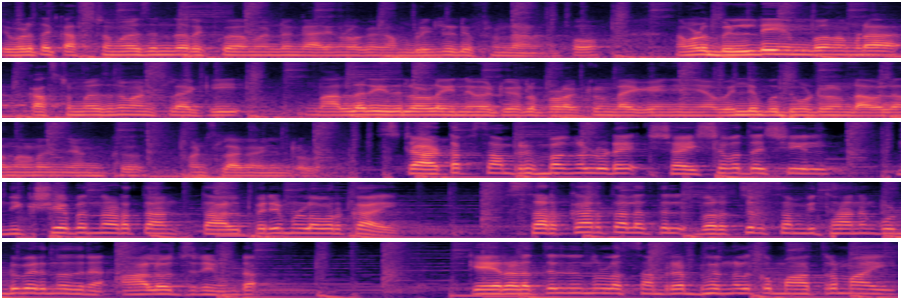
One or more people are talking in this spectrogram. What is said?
ഇവിടുത്തെ കസ്റ്റമേഴ്സിന്റെ റിക്വയർമെന്റും കാര്യങ്ങളൊക്കെ കംപ്ലീറ്റ്ലി ഡിഫറെന്റ് ആണ്. അപ്പോൾ നമ്മൾ ബിൽഡ് ചെയ്യുമ്പോൾ നമ്മുടെ കസ്റ്റമേഴ്സിനെ മനസ്സിലാക്കി നല്ല രീതിയിലുള്ള ഇന്നോവേറ്റീവ് പ്രൊഡക്റ്റ് ഉണ്ടാക്കി കഴിഞ്ഞ് കഴിഞ്ഞാൽ വലിയ ബുദ്ധിമുട്ടുകൾ ഉണ്ടാവില്ല എന്നാണ് ഞങ്ങൾക്ക് മനസ്സിലാക്കാൻ കഴിഞ്ഞിട്ടുള്ളത്. സ്റ്റാർട്ടപ്പ് സംരംഭങ്ങളുടെ ശൈശവദശയിൽ നിക്ഷേപം നടത്താൻ താല്പര്യമുള്ളവർക്കായി സർക്കാർ തലത്തിൽ വെർച്വൽ സംവിധാനം കൊണ്ടുവരുന്നതിന് ആലോചനയുണ്ട്. കേരളത്തിൽ നിന്നുള്ള സംരംഭങ്ങൾക്ക് മാത്രമായി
